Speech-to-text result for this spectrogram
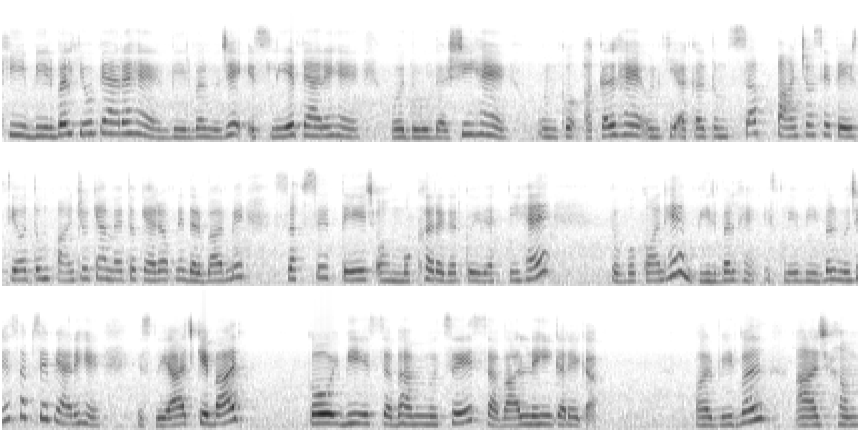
कि बीरबल क्यों प्यारा है? बीरबल मुझे इसलिए प्यारे हैं। वो दूरदर्शी हैं। उनको अकल है। उनकी अकल तुम सब पाँचों से तेज थी और तुम पाँचों क्या मैं तो कह रहा हूँ, अपने दरबार में सबसे तेज और मुखर अगर कोई व्यक्ति है तो वो कौन है? बीरबल है। इसलिए बीरबल मुझे सबसे प्यारे हैं। इसलिए आज के बाद कोई भी इस सभा में मुझसे सवाल नहीं करेगा। और बीरबल, आज हम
